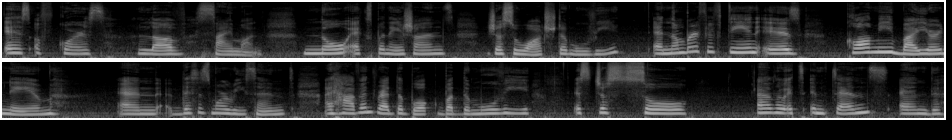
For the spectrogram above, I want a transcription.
is of course Love Simon. No explanations, just watch the movie. And number 15 is Call Me By Your Name. And this is more recent. I haven't read the book, but the movie is just so I don't know, it's intense and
